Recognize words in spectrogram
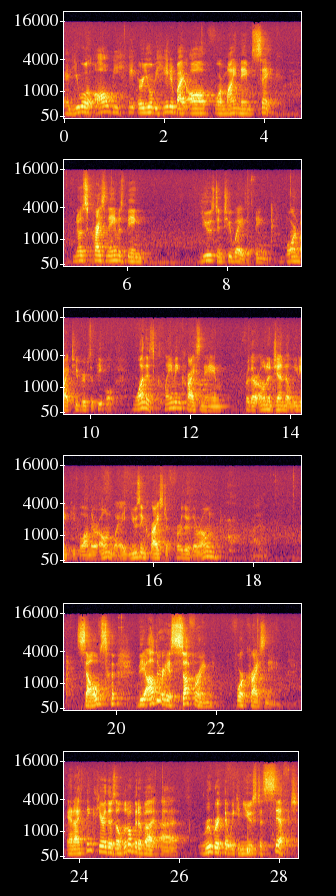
and you will all be hate, or you will be hated by all for my name's sake. You notice Christ's name is being used in two ways. It's being borne by two groups of people. One is claiming Christ's name for their own agenda, leading people on their own way, using Christ to further their own uh, selves. the other is suffering for Christ's name. And I think here there's a little bit of a, a rubric that we can use to sift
